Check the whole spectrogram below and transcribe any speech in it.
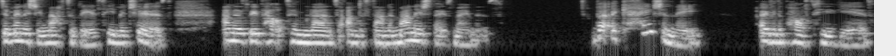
diminishing massively as he matures and as we've helped him learn to understand and manage those moments. But occasionally, over the past few years,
